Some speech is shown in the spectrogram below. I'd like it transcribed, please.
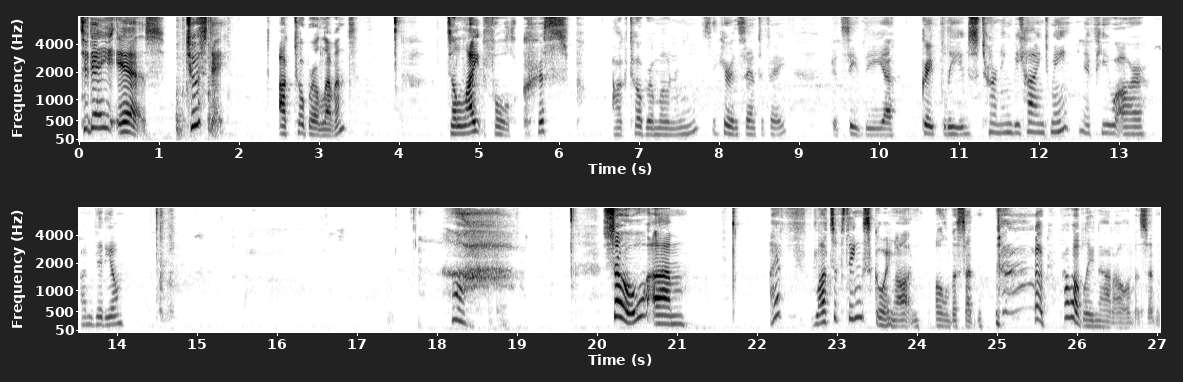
Today is Tuesday, October 11th. Delightful, crisp October mornings here in Santa Fe. You can see the uh, grape leaves turning behind me if you are on video. so, um, I have lots of things going on all of a sudden. Probably not all of a sudden.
